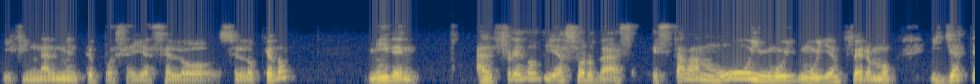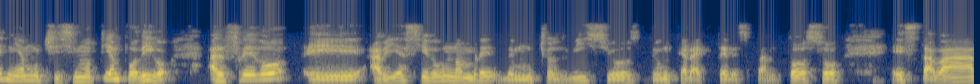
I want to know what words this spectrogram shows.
y finalmente pues ella se lo, se lo quedó. Miren, Alfredo Díaz Ordaz estaba muy, muy, muy enfermo y ya tenía muchísimo tiempo. Digo, Alfredo eh, había sido un hombre de muchos vicios, de un carácter espantoso, estaba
